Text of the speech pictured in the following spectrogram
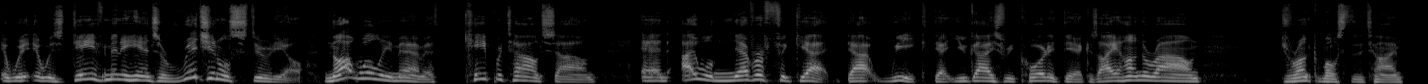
It, wa it was Dave Minehan's original studio, not Woolly Mammoth, Capertown Sound. And I will never forget that week that you guys recorded there because I hung around drunk most of the time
